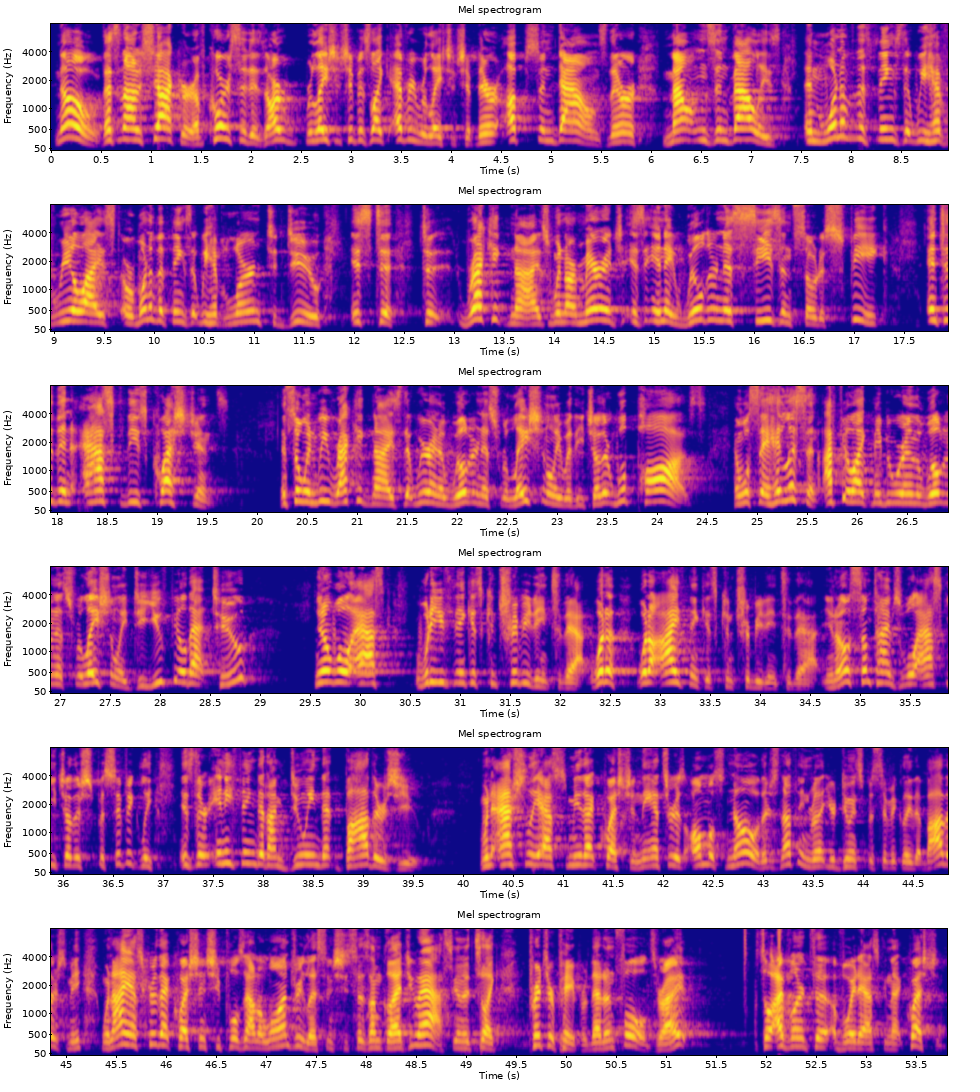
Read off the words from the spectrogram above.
No, that's not a shocker. Of course it is. Our relationship is like every relationship. There are ups and downs, there are mountains and valleys. And one of the things that we have realized, or one of the things that we have learned to do, is to, to recognize when our marriage is in a wilderness season, so to speak, and to then ask these questions. And so when we recognize that we're in a wilderness relationally with each other, we'll pause and we'll say, hey, listen, I feel like maybe we're in the wilderness relationally. Do you feel that too? You know, we'll ask, what do you think is contributing to that? What do, what do I think is contributing to that? You know, sometimes we'll ask each other specifically, is there anything that I'm doing that bothers you? When Ashley asks me that question, the answer is almost no. There's nothing that you're doing specifically that bothers me. When I ask her that question, she pulls out a laundry list and she says, I'm glad you asked. And it's like printer paper that unfolds, right? So I've learned to avoid asking that question.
